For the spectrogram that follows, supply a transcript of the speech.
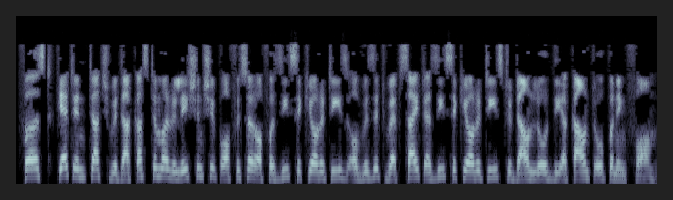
First, get in touch with our customer relationship officer of Aziz Securities or visit website Aziz Securities to download the account opening form.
